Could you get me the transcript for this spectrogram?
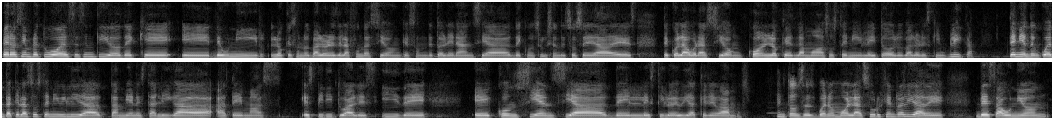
pero siempre tuvo ese sentido de que eh, de unir lo que son los valores de la fundación que son de tolerancia de construcción de sociedades de colaboración con lo que es la moda sostenible y todos los valores que implica teniendo en cuenta que la sostenibilidad también está ligada a temas espirituales y de eh, conciencia del estilo de vida que llevamos. Entonces, bueno, Mola surge en realidad de, de esa unión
